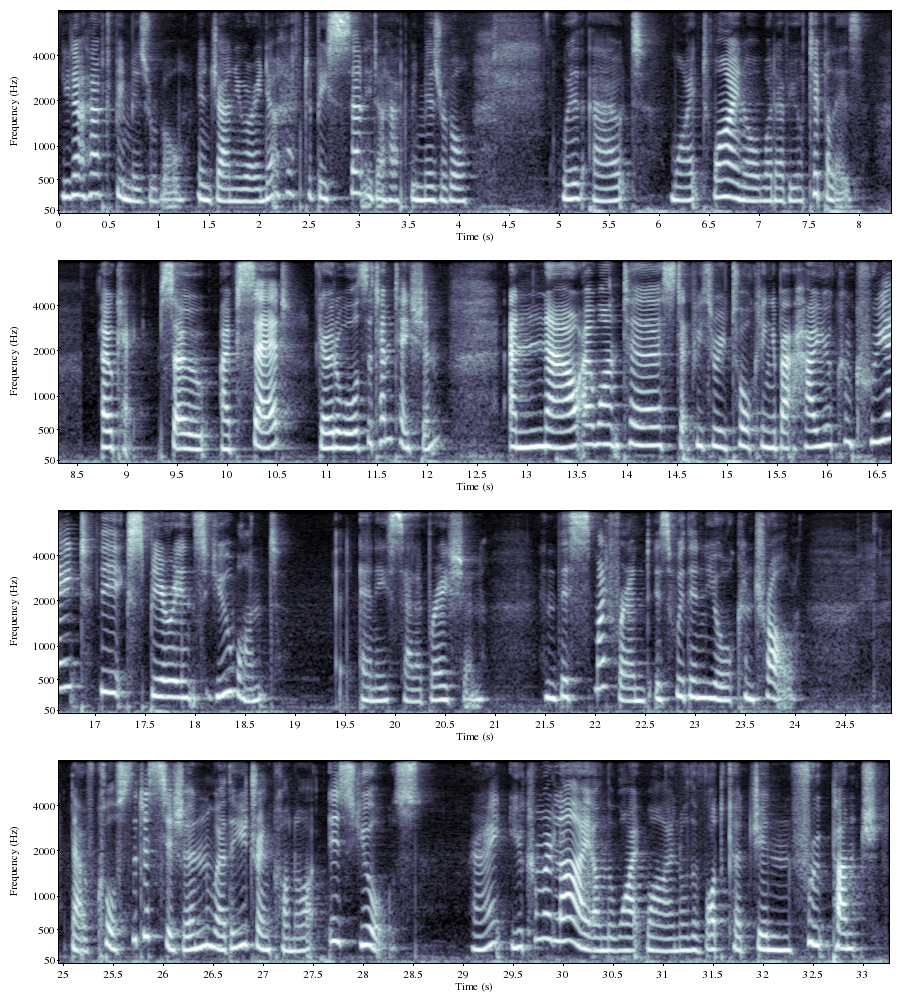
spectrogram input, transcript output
You don't have to be miserable in January. You don't have to be, certainly don't have to be miserable without white wine or whatever your tipple is. Okay, so I've said go towards the temptation. And now I want to step you through talking about how you can create the experience you want at any celebration. And this, my friend, is within your control. Now, of course, the decision whether you drink or not is yours, right? You can rely on the white wine or the vodka, gin, fruit punch,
